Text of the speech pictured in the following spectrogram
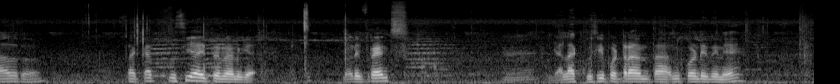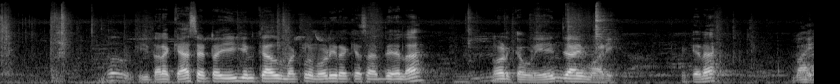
ಆದರೂ ಸಖತ್ ಖುಷಿ ಆಯಿತು ನನಗೆ. ನೋಡಿ ಫ್ರೆಂಡ್ಸ್ ಎಲ್ಲ ಖುಷಿ ಪಟ್ರ ಅಂತ ಅಂದ್ಕೊಂಡಿದ್ದೀನಿ ಈ ಥರ ಕ್ಯಾಸೆಟ್ ಈಗಿನ ಕಾಲದ ಮಕ್ಕಳು ನೋಡಿರೋಕ್ಕೆ ಸಾಧ್ಯ ಇಲ್ಲ. ನೋಡ್ಕೊಬಿಡಿ ಎಂಜಾಯ್ ಮಾಡಿ. ಓಕೆನಾ ಬಾಯ್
